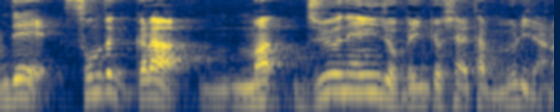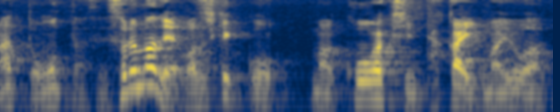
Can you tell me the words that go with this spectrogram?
で、その時から、ま、10年以上勉強しないと多分無理だなと思ったんですね。それまで私結構、まあ、高学心高い、まあ、要は、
